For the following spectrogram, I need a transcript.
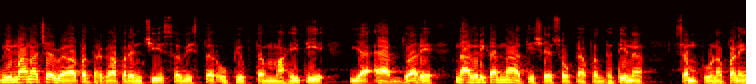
विमानाच्या वेळापत्रकापर्यंतची सविस्तर उपयुक्त माहिती या ॲपद्वारे नागरिकांना अतिशय सोप्या पद्धतीनं संपूर्णपणे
